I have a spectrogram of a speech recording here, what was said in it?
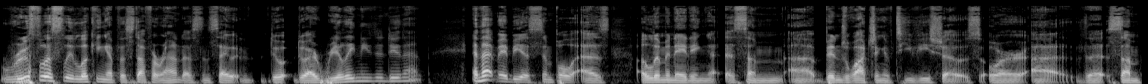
ruthlessly looking at the stuff around us and say, do, do I really need to do that? And that may be as simple as eliminating uh, some uh, binge watching of TV shows or uh, the some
